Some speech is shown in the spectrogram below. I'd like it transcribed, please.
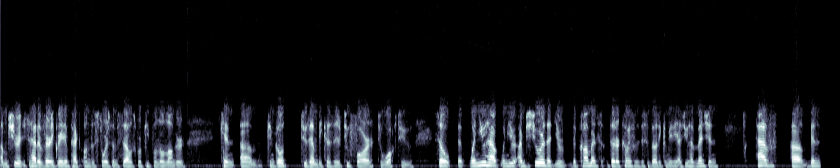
I'm sure it's had a very great impact on the stores themselves, where people no longer can um, can go to them because they're too far to walk to. So uh, when you have when you're, I'm sure that your the comments that are coming from the disability community, as you have mentioned, have uh, been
